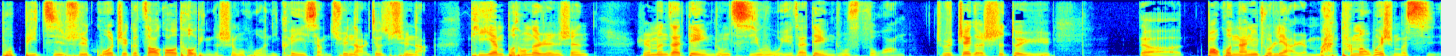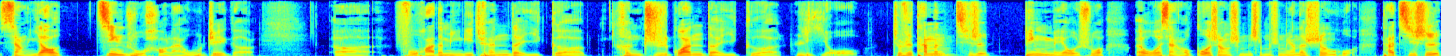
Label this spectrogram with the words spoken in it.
不必继续过这个糟糕透顶的生活，你可以想去哪儿就去哪儿，体验不同的人生。人们在电影中起舞，也在电影中死亡。”就是这个是对于，呃，包括男女主俩人吧，他们为什么喜想要进入好莱坞这个，呃，浮华的名利圈的一个很直观的一个理由，就是他们其实并没有说，呃，我想要过上什么什么什么样的生活，他其实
